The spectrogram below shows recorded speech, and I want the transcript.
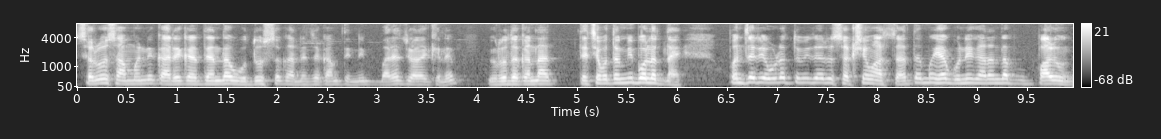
सर्वसामान्य कार्यकर्त्यांना उद्ध्वस्त करण्याचं काम त्यांनी बऱ्याच वेळा केलं विरोधकांना त्याच्याबद्दल मी बोलत नाही. पण जर एवढं तुम्ही जर सक्षम असता तर मग ह्या गुन्हेगारांना पाळून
